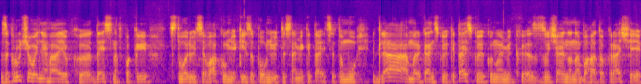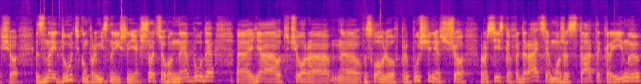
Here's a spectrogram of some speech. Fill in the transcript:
закручування гайок, е, десь навпаки створюється вакуум, який заповнюють ті самі китайці. Тому для американської китайської економік е, звичайно набагато краще, якщо знайдуть компромісне рішення. Якщо цього не буде, е, я от вчора висловлював припущення, що Російська Федерація може стати країною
